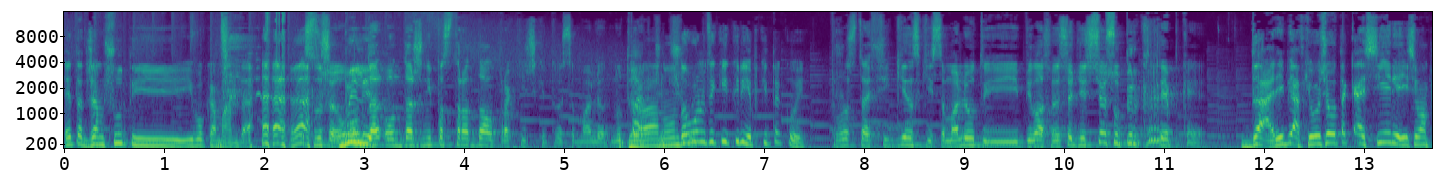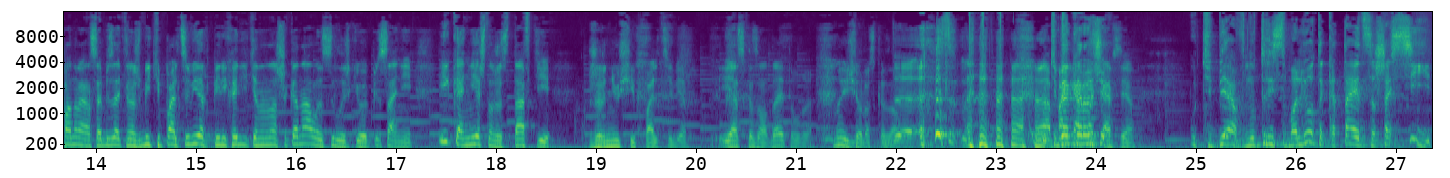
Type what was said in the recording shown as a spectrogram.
Это Джамшут и его команда. Слушай, он были- он даже не пострадал практически, твой самолет. Ну Да, так, но он чуть-чуть. довольно-таки крепкий такой. Просто офигенский самолет и Белас. У него сегодня все супер крепкое. Да, ребятки, в общем, вот такая серия. Если вам понравилось, обязательно жмите пальцы вверх, переходите на наши каналы, ссылочки в описании. И, конечно же, ставьте жирнющие пальцы вверх. Я сказал, да, это уже? Ну, еще раз сказал. У тебя, короче. У тебя внутри самолета катается шасси.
